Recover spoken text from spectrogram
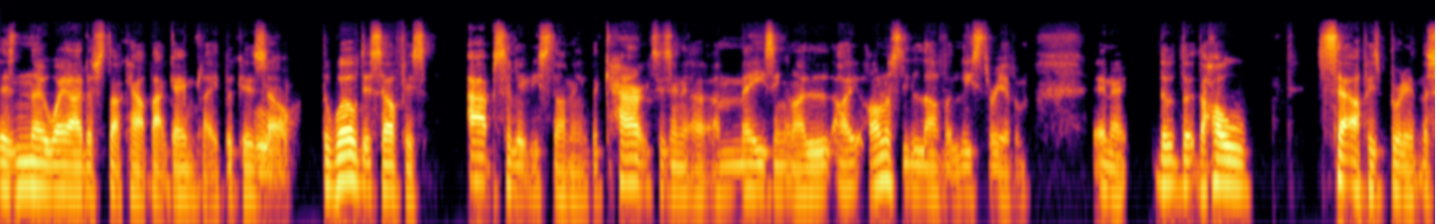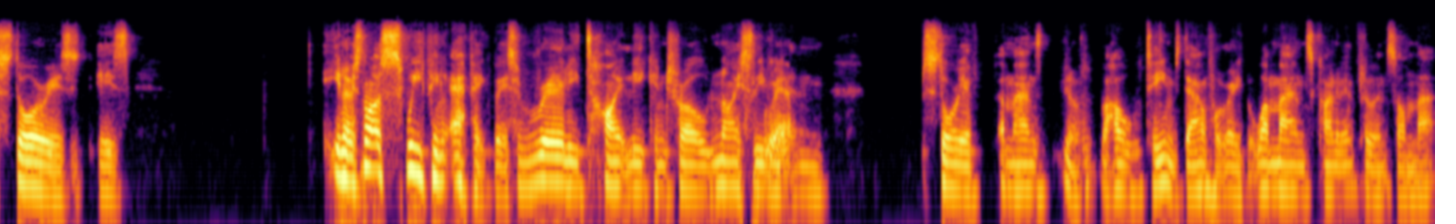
there's no way I'd have stuck out that gameplay because no. the world itself is absolutely stunning. The characters in it are amazing, and I I honestly love at least three of them. You know, the the, the whole setup is brilliant. The story is is you know, it's not a sweeping epic, but it's a really tightly controlled, nicely written yeah. story of a man's, you know, the whole team's downfall really, but one man's kind of influence on that.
